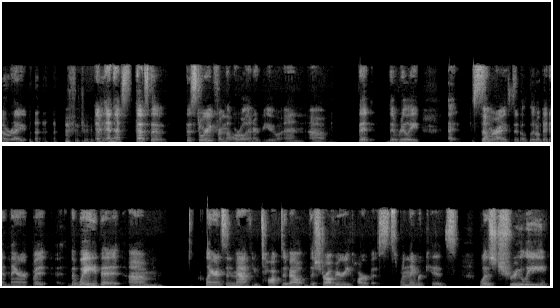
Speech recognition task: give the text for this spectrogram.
right. and and that's that's the the story from the oral interview and um that that really uh, summarized it a little bit in there but the way that um Clarence and Matthew talked about the strawberry harvests when they were kids was truly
